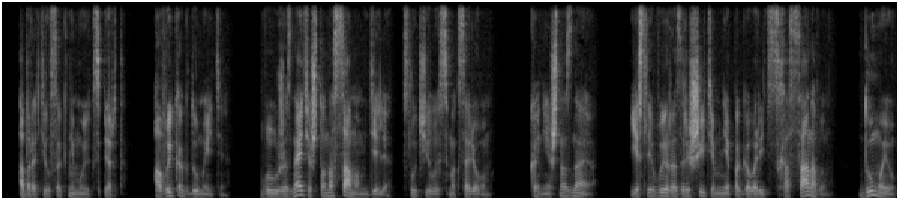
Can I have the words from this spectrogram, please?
– обратился к нему эксперт. «А вы как думаете? Вы уже знаете, что на самом деле случилось с Максаревым?» «Конечно знаю», если вы разрешите мне поговорить с Хасановым, думаю,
